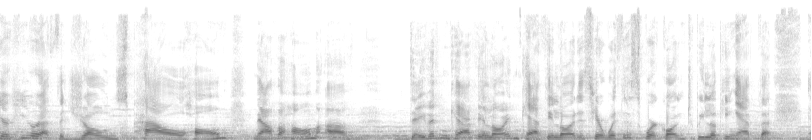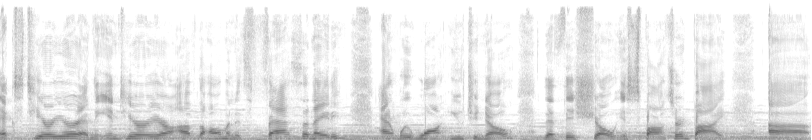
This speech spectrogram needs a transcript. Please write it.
We are here at the Jones Powell home, now the home of David and Kathy Lloyd, and Kathy Lloyd is here with us. We're going to be looking at the exterior and the interior of the home, and it's fascinating. And we want you to know that this show is sponsored by uh,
